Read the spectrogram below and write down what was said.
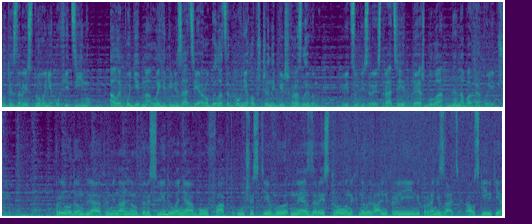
бути зареєстровані офіційно, але подібна легітимізація робила церковні общини більш вразливими. Відсутність реєстрації теж була не набагато ліпшою. Приводом для кримінального переслідування був факт участі в незареєстрованих нелегальних релігійних організаціях. А оскільки е,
